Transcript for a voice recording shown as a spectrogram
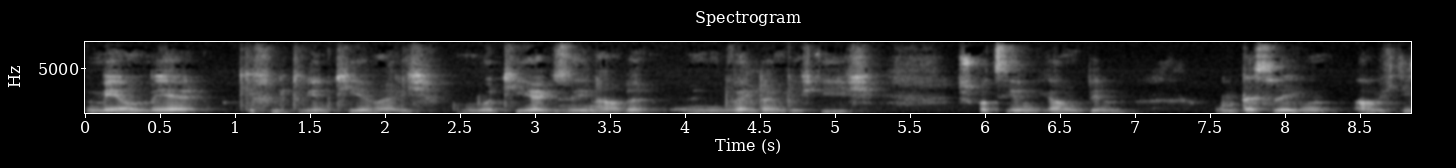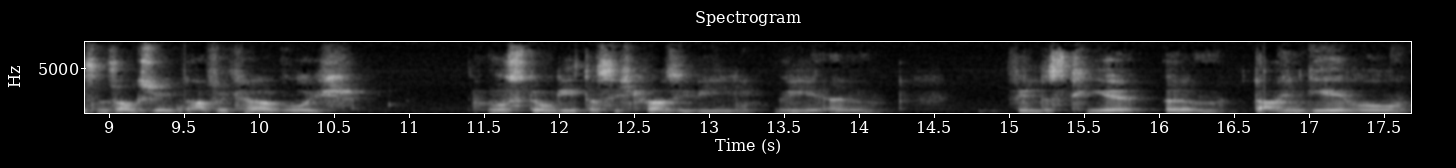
mehr und mehr gefühlt wie ein Tier, weil ich nur Tiere gesehen habe in Wäldern, durch die ich spazieren gegangen bin. Und deswegen habe ich diesen Song geschrieben, Afrika, wo ich wo es darum geht, dass ich quasi wie, wie ein wildes Tier ähm, dahin gehe, wo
